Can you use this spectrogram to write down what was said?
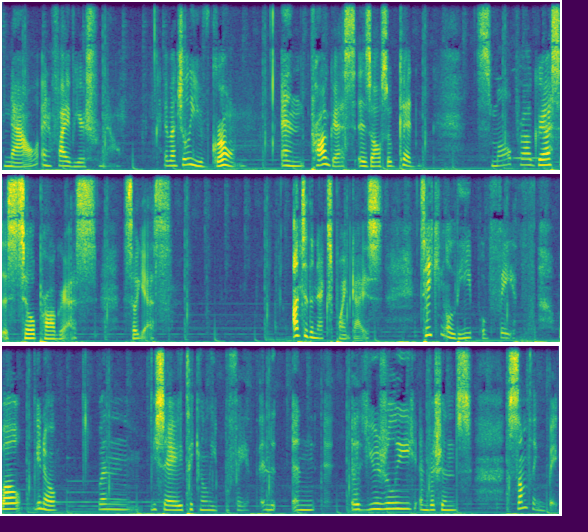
now and five years from now. Eventually, you've grown, and progress is also good. Small progress is still progress. So, yes. On to the next point, guys taking a leap of faith. Well, you know, when you say taking a leap of faith, and and it usually envisions something big,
